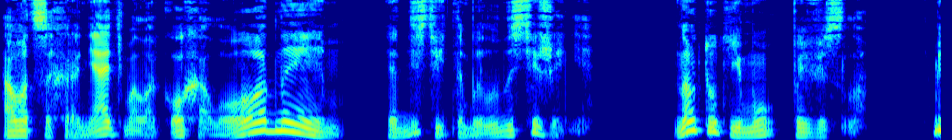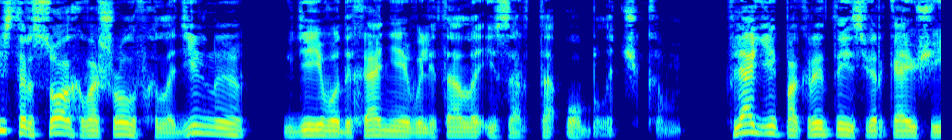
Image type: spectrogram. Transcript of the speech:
А вот сохранять молоко холодным — это действительно было достижение. Но тут ему повезло. Мистер Соах вошел в холодильную, где его дыхание вылетало изо рта облачком. Фляги, покрытые сверкающей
